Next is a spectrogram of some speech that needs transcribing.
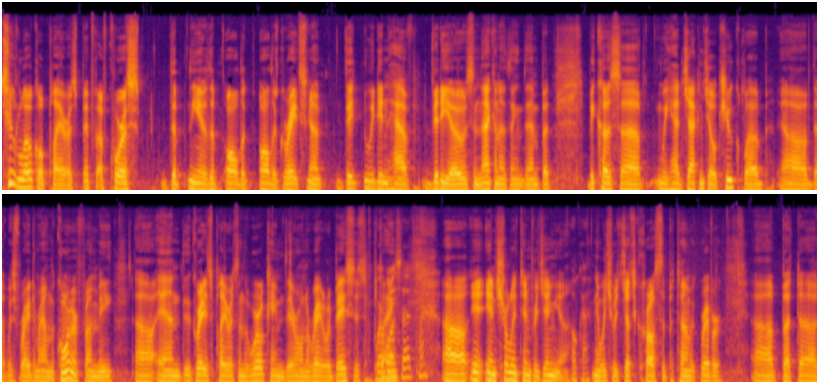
two local players, of of course. The you know the all the all the greats you know they, we didn't have videos and that kind of thing then but because uh, we had Jack and Jill Q Club uh, that was right around the corner from me uh, and the greatest players in the world came there on a regular basis Where was that? Uh, in, in Shirlington, Virginia. Okay. you know, which was just across the Potomac River. Uh, but uh,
